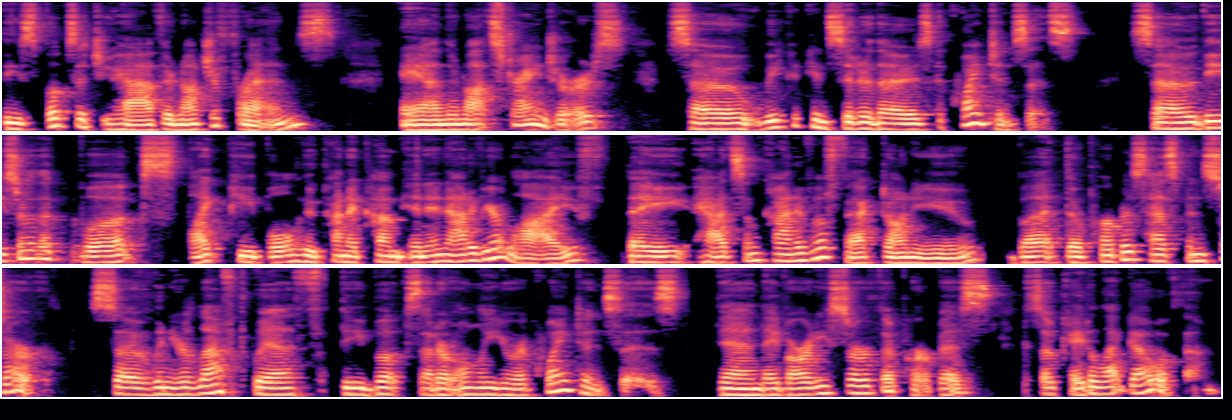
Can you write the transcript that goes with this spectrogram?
these books that you have, they're not your friends and they're not strangers. So we could consider those acquaintances. So these are the books like people who kind of come in and out of your life. They had some kind of effect on you, but their purpose has been served. So when you're left with the books that are only your acquaintances, then they've already served their purpose. It's okay to let go of them.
